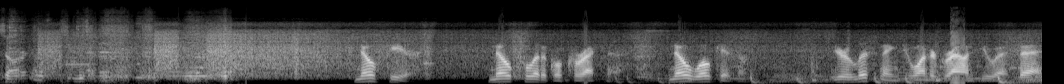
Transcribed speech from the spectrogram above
Sorry. No fear. No political correctness. No wokeism. You're listening to Underground USA.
